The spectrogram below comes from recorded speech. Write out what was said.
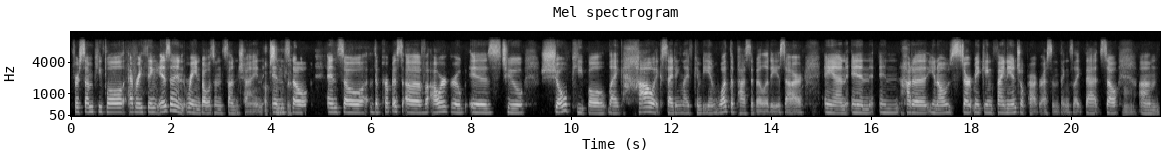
For some people, everything isn't rainbows and sunshine. And so and so the purpose of our group is to show people like how exciting life can be and what the possibilities are and in in how to, you know, start making financial progress and things like that. So Mhm. um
